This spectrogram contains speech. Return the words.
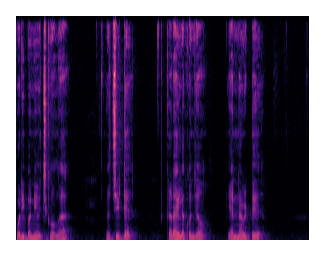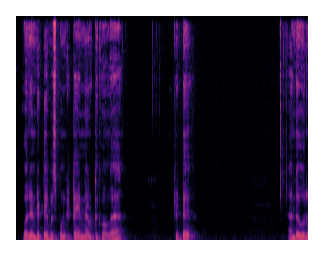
பொடி பண்ணி வச்சுக்கோங்க. வச்சுட்டு கடாயில் கொஞ்சம் எண்ணெய் விட்டு ஒரு ரெண்டு டேபிள் ஸ்பூன் கிட்ட எண்ணெய் விட்டுக்கோங்க. விட்டுட்டு அந்த ஒரு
